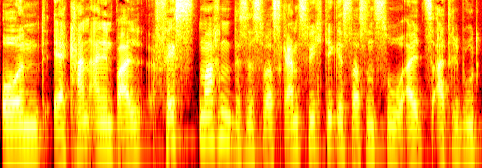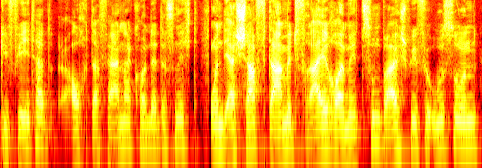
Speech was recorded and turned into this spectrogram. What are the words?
Und er kann einen Ball festmachen. Das ist was ganz Wichtiges, was uns so als Attribut gefehlt hat. Auch der Ferner konnte das nicht. Und er schafft damit Freiräume, zum Beispiel für Usun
